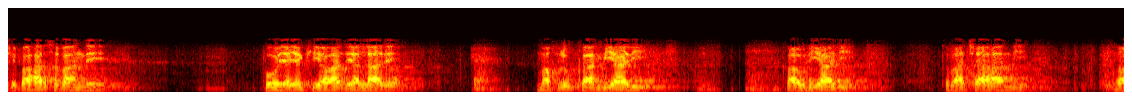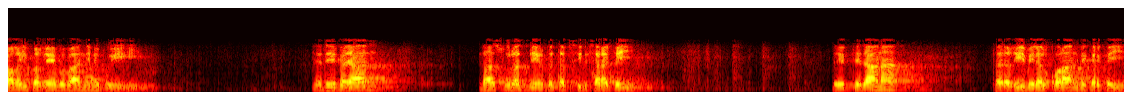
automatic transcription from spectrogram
چې په هر څه باندې پوهه یکی یوازې الله دی مخلوق کا انبیاء دي کا اولیاء دي که بادشاهان دي هغه په غیب باندې نه پويږي د دې بیان دا صورت ډیر په تفصیل سره کوي د ابتدا نه ترغیب ال القران ذکر کوي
